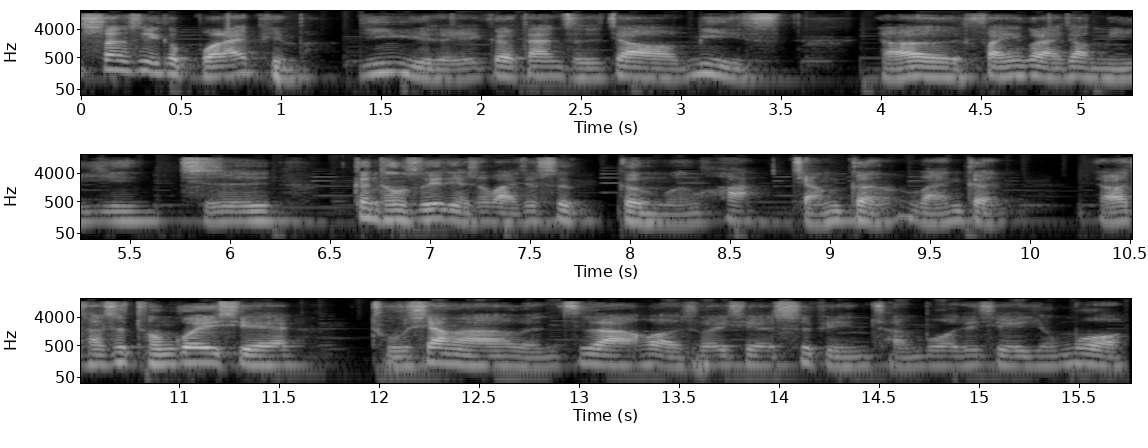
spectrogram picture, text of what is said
算是一个舶来品吧，英语的一个单词叫 “miss”，然后翻译过来叫迷音，其实更通俗一点说法就是梗文化，讲梗玩梗。然后它是通过一些图像啊、文字啊，或者说一些视频传播的一些幽默，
